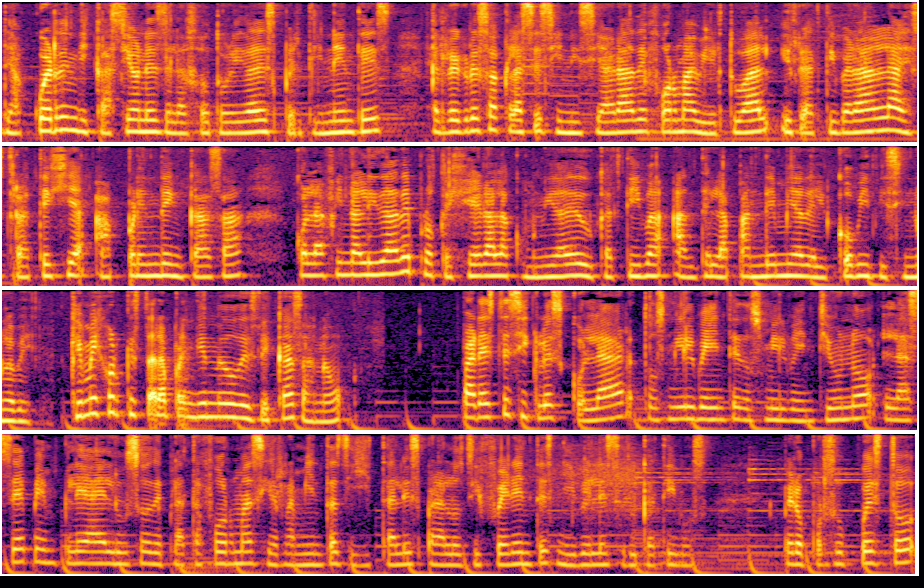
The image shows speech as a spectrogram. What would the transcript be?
de acuerdo a indicaciones de las autoridades pertinentes, el regreso a clases iniciará de forma virtual y reactivará la estrategia Aprende en casa con la finalidad de proteger a la comunidad educativa ante la pandemia del COVID-19 qué mejor que estar aprendiendo desde casa, ¿no? Para este ciclo escolar 2020-2021, la SEP emplea el uso de plataformas y herramientas digitales para los diferentes niveles educativos. Pero por supuesto,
